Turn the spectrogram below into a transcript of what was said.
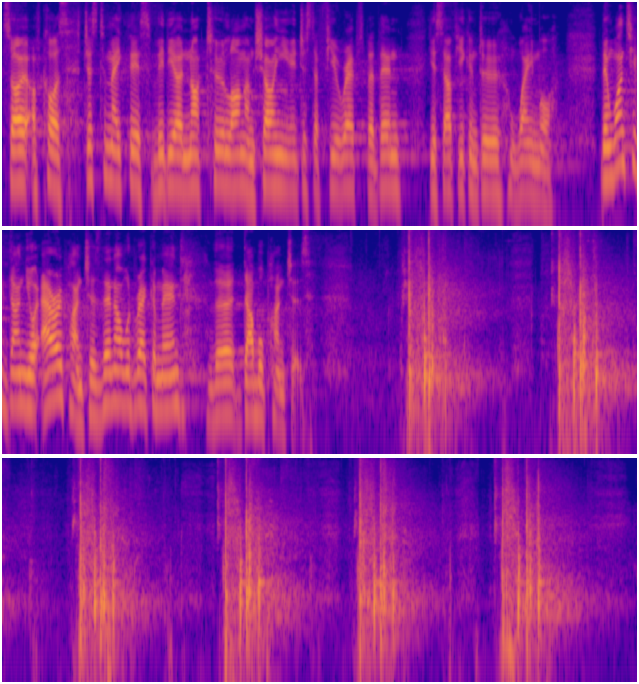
So, of course, just to make this video not too long, I'm showing you just a few reps, but then yourself you can do way more. Then once you've done your arrow punches, then I would recommend the double punches.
